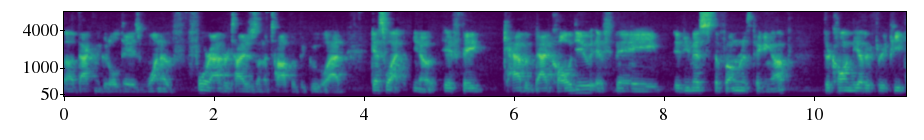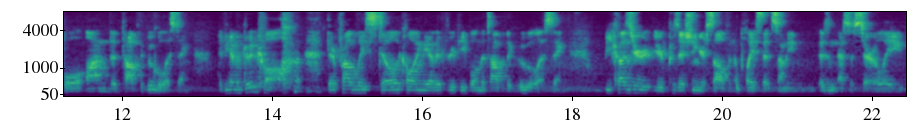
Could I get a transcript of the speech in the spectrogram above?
uh, back in the good old days, one of four advertisers on the top of the Google ad, guess what? You know, if they have a bad call with you, if they if you miss the phone when it's picking up, they're calling the other three people on the top of the Google listing. If you have a good call, they're probably still calling the other three people on the top of the Google listing. Because you're you're positioning yourself in a place that somebody isn't necessarily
